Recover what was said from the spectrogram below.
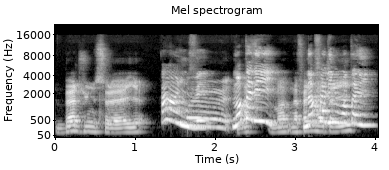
Badge soleil. Ah, une V. Ouais, Mentali Naf- Nafali, Mentali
